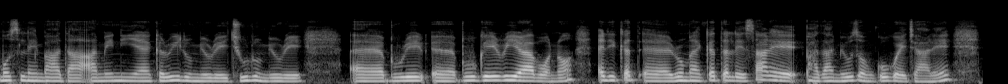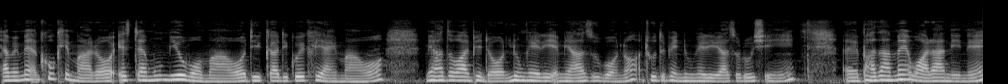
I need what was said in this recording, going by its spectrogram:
မွတ်စလင်ဘာသာအာမေးနီးယန်ဂရိလူမျိုးတွေဂျူးလူမျိုးတွေအဲဘူရီအဲဘူဂေးရီးယားပေါ့နော်အဲ့ဒီကတ်အဲရိုမန်ကက်သလစ်စတဲ့ဘာသာမျိုးစုံကိုးကွယ်ကြတယ်ဒါပေမဲ့အခုခေတ်မှာတော့အစ္စတန်ဘူမြို့ပေါ်မှာရောဒီကာဒီကွေးခရိုင်မှာရောများသောအားဖြင့်တော့လူငယ်တွေအများစုပေါ့နော်အထူးသဖြင့်လူငယ်တွေကဆိုလို့ရှိရင်အဲဘာသာမဲ့ဝါဒအနေနဲ့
